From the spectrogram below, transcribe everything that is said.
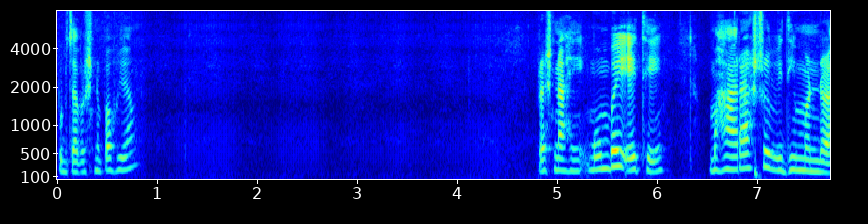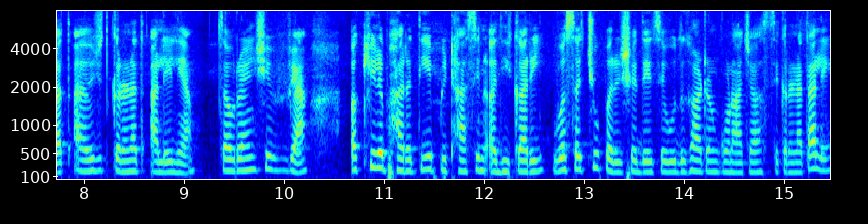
पुढचा प्रश्न पाहूया. प्रश्न आहे मुंबई येथे महाराष्ट्र विधिमंडळात आयोजित करण्यात आलेल्या चौऱ्याऐंशीव्या अखिल भारतीय पीठासीन अधिकारी व सचिव परिषदेचे उद्घाटन कोणाच्या हस्ते करण्यात आले?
